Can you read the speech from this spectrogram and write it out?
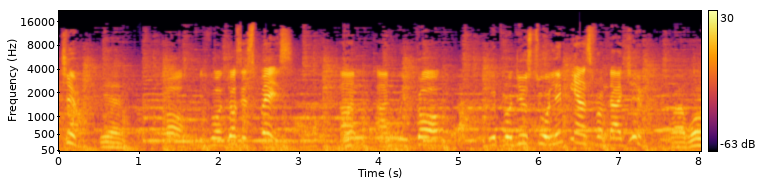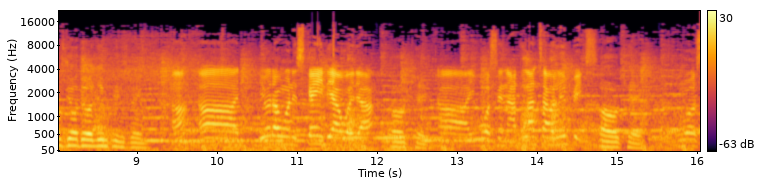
a gym, Yeah. but it was just a space. And and we got we produced two Olympians from that gym. Wow. What was the other Olympians name? Huh? Uh, the other one is Kehinde Aweda. Okay. Uh, he was in Atlanta Olympics. Okay. He was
